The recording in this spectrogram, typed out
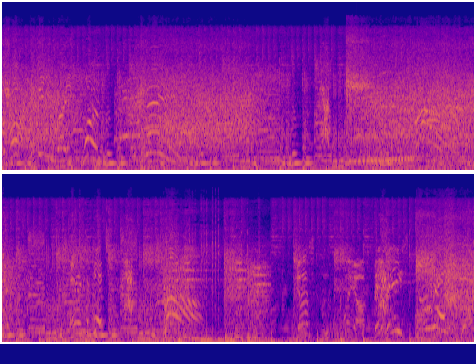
was up in right ah! There's the pitch. Ball! Just playoff base. Great pitch.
